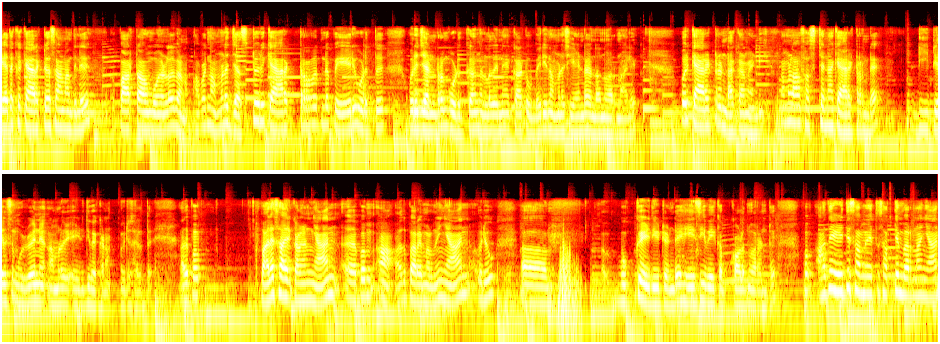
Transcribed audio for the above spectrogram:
ഏതൊക്കെ ക്യാരക്ടേഴ്സാണ് അതിൽ പാർട്ടാകുമ്പോഴുള്ളത് വേണം. അപ്പോൾ നമ്മൾ ജസ്റ്റ് ഒരു ക്യാരക്ടറിന്റെ പേര് കൊടുത്ത് ഒരു ജെൻഡറും കൊടുക്കുക എന്നുള്ളതിനെക്കാട്ട് ഉപരി നമ്മൾ ചെയ്യേണ്ടത് എന്താണെന്ന് പറഞ്ഞാൽ ഒരു ക്യാരക്ടർ ഉണ്ടാക്കാൻ വേണ്ടി നമ്മൾ ആ ഫസ്റ്റ് തന്നെ ആ ക്യാരക്ടറിന്റെ ഡീറ്റെയിൽസ് മുഴുവൻ നമ്മൾ എഴുതി വെക്കണം ഒരു സ്ഥലത്ത്. അതിപ്പോൾ പല സാ ഞാൻ ഇപ്പം ആ അത് പറയാൻ പറഞ്ഞു ഞാൻ ഒരു ബുക്ക് എഴുതിയിട്ടുണ്ട് ഹേസി വേക്കപ്പ് കോൾ എന്ന് പറഞ്ഞിട്ട്. അപ്പോൾ അത് എഴുതിയ സമയത്ത് സത്യം പറഞ്ഞാൽ ഞാൻ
